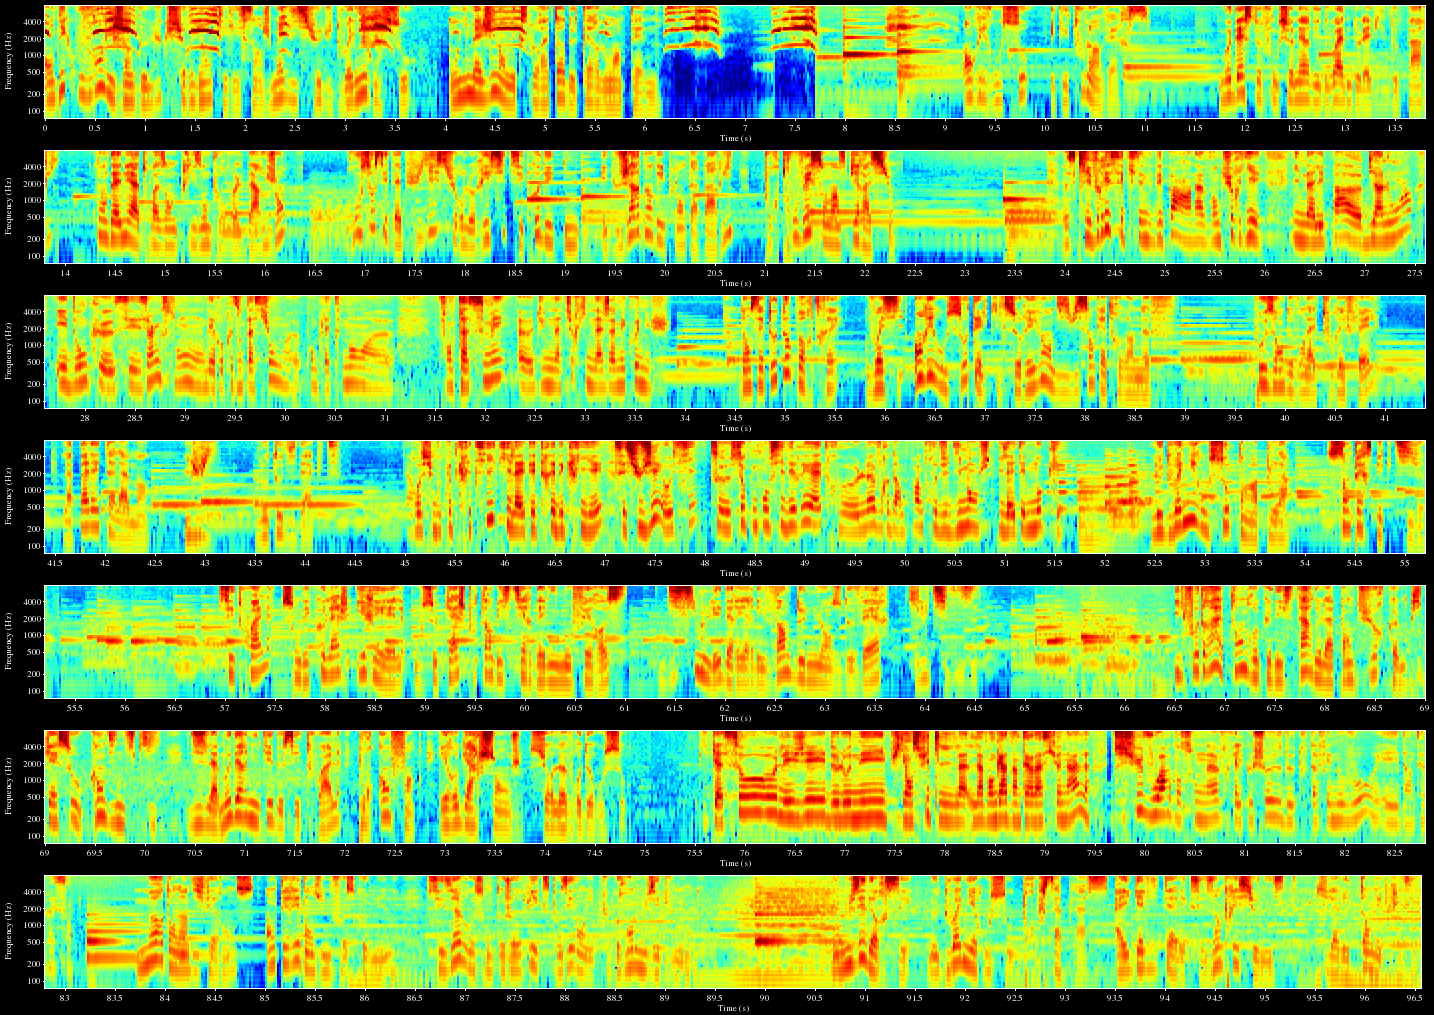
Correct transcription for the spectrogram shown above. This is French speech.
En découvrant les jungles luxuriantes et les singes malicieux du douanier Rousseau, on l'imagine en explorateur de terres lointaines. Henri Rousseau était tout l'inverse. Modeste fonctionnaire des douanes de la ville de Paris, condamné à trois ans de prison pour vol d'argent, Rousseau s'est appuyé sur le récit de ses codétenus et du Jardin des Plantes à Paris pour trouver son inspiration. Ce qui est vrai, c'est qu'il n'était pas un aventurier. Il n'allait pas euh, bien loin. Et donc, euh, ces jungles sont des représentations euh, complètement fantasmées d'une nature qu'il n'a jamais connue. Dans cet autoportrait, voici Henri Rousseau tel qu'il se rêvait en 1889. Posant devant la tour Eiffel, la palette à la main, lui, l'autodidacte. Il a reçu beaucoup de critiques, il a été très décrié. Ses sujets aussi, ce, qu'on considérait être l'œuvre d'un peintre du dimanche, il a été moqué. Le douanier Rousseau peint à plat, sans perspective. Ces toiles sont des collages irréels où se cache tout un bestiaire d'animaux féroces, dissimulés derrière les 22 nuances de vert qu'il utilise. Il faudra attendre que des stars de la peinture comme Picasso ou Kandinsky disent la modernité de ces toiles pour qu'enfin les regards changent sur l'œuvre de Rousseau. Picasso, Léger, Delaunay, puis ensuite l'avant-garde internationale, ont su voir dans son œuvre quelque chose de tout à fait nouveau et d'intéressant. Mort dans l'indifférence, enterré dans une fosse commune, ses œuvres sont aujourd'hui exposées dans les plus grands musées du monde. Au musée d'Orsay, le douanier Rousseau trouve sa place à égalité avec ses impressionnistes qu'il avait tant méprisés.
